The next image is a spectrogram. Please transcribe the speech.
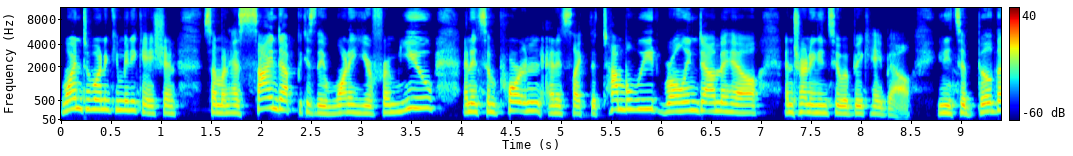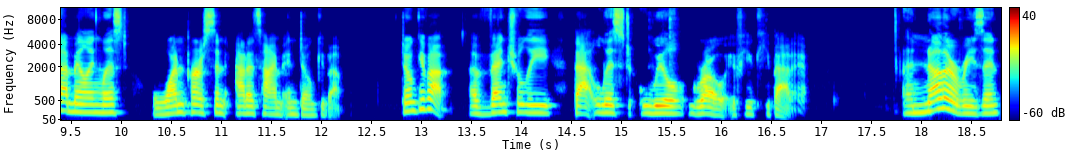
one to one communication. Someone has signed up because they want to hear from you, and it's important. And it's like the tumbleweed rolling down the hill and turning into a big hay bale. You need to build that mailing list one person at a time and don't give up. Don't give up. Eventually, that list will grow if you keep at it. Another reason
